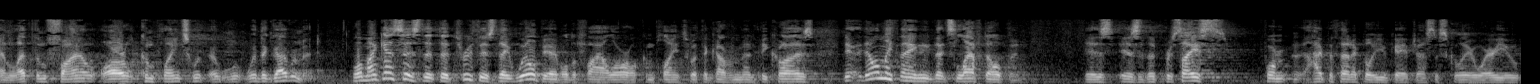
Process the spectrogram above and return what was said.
and let them file oral complaints with, uh, with the government. Well, my guess is that the truth is they will be able to file oral complaints with the government because the, the only thing that's left open is, is the precise form, hypothetical you gave, Justice Scalia, where you,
